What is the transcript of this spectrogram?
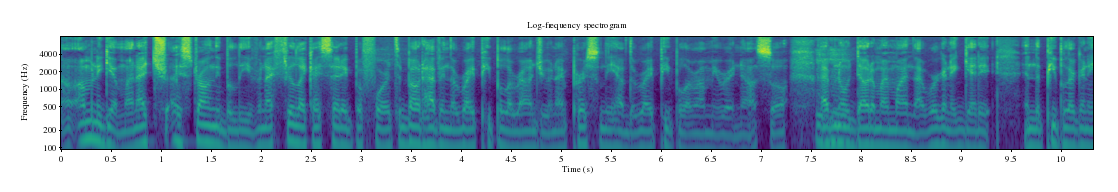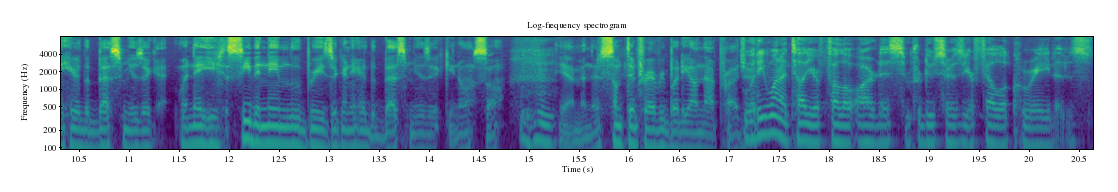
I'm gonna get mine. I tr- I strongly believe, and I feel like I said it before. It's about having the right people around you, and I personally have the right people around me right now. So I have no Mhm. doubt in my mind that we're gonna get it, and the people are gonna hear the best music when they see the name Luu Breeze. They're gonna hear the best music. You know, so Mhm. yeah, man. There's something for everybody on that project. What do you want to tell your fellow artists and producers, your fellow creatives?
